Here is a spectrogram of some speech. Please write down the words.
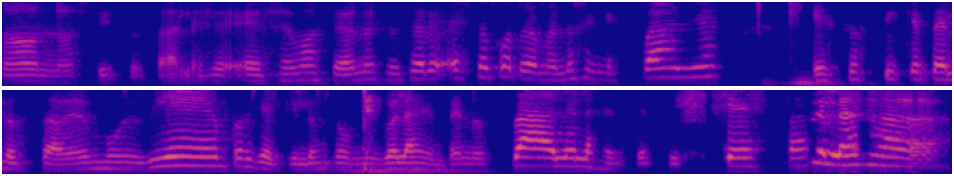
No, no, sí, total, es, es, demasiado necesario. Esto por lo menos en España, eso sí que te lo saben muy bien, porque aquí los domingos la gente no sale, la gente se fiesta. Relajada.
